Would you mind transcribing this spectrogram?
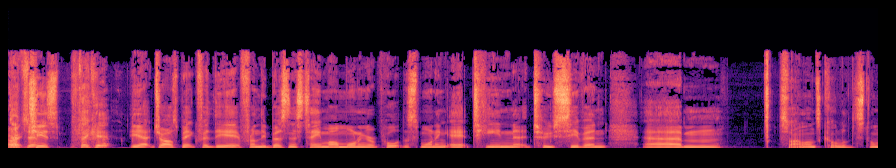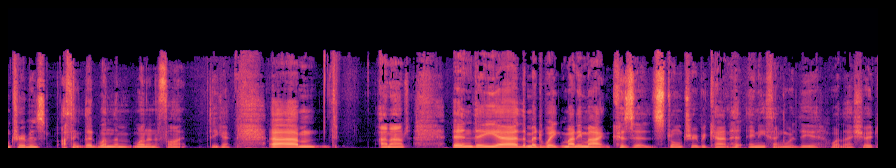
all right. it. Cheers. Take care. Yeah, Giles Beckford there from the business team on Morning Report this morning at ten to seven. Um, Cylon's cooler than Stormtroopers. I think they'd win them one in a fight. There you go. Um, unarmed. In the uh, the midweek money market, because a stormtrooper can't hit anything with their what they shoot.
